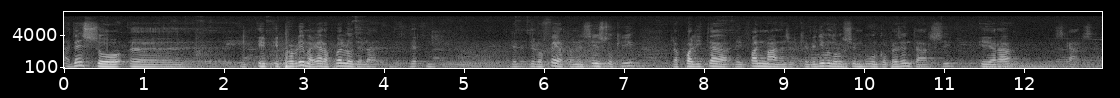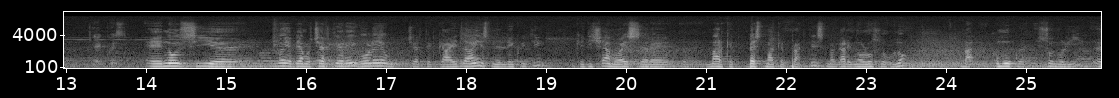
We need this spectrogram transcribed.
adesso eh, il, il problema era quello della, de, de, dell'offerta, nel senso che la qualità dei fund manager che venivano a Lussemburgo a presentarsi era scarsa. E non si, eh, noi abbiamo certe regole, certe guidelines nell'equity che diciamo essere eh, market, best market practice, magari non lo sono, ma comunque sono lì eh,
